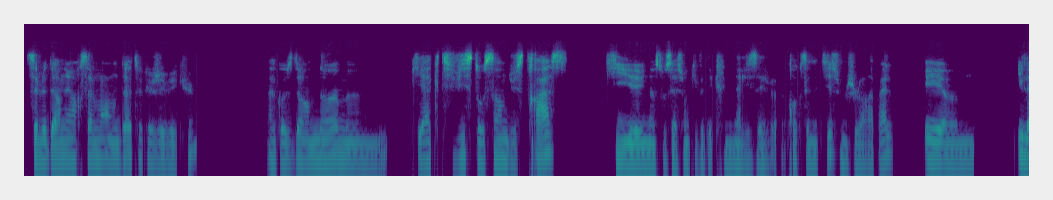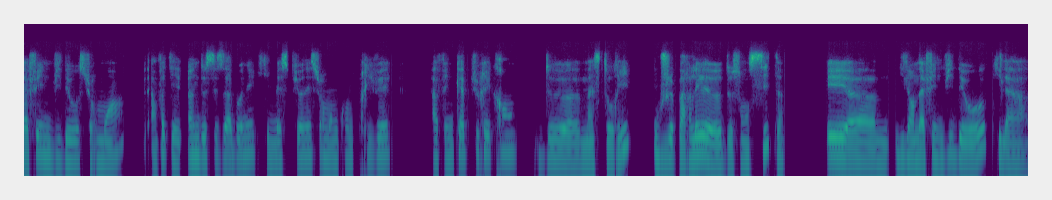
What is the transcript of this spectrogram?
c'est le dernier harcèlement en date que j'ai vécu à cause d'un homme qui est activiste au sein du STRAS, qui est une association qui veut décriminaliser le proxénétisme, je le rappelle. Et il a fait une vidéo sur moi en fait, il y a un de ses abonnés qui m'espionnait sur mon compte privé a fait une capture écran de euh, ma story où je parlais euh, de son site et euh, il en a fait une vidéo qu'il a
